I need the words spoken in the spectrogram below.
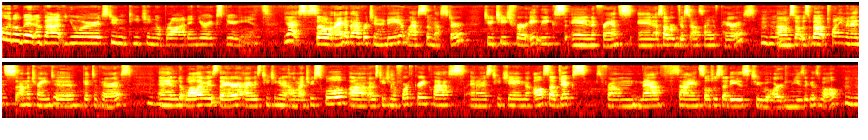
a little bit about your student teaching abroad and your experience. Yes, so I had the opportunity last semester to teach for eight weeks in France in a suburb just outside of Paris. Mhm. Um, so it was about 20 minutes on the train to get to Paris. And while I was there, I was teaching in an elementary school. Um, I was teaching a fourth grade class, and I was teaching all subjects from math, science, social studies to art and music as well. Mhm.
